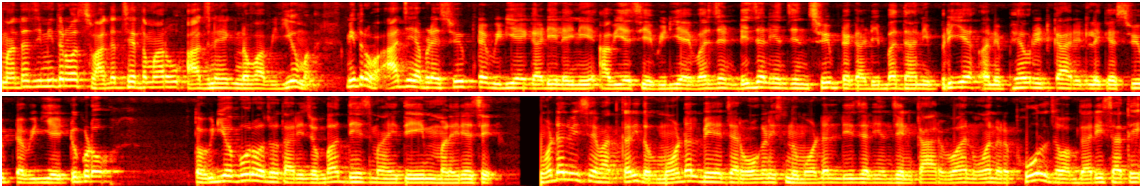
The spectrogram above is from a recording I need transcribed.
માતાજી મિત્રો, સ્વાગત છે તમારું આજના એક નવા વિડીયોમાં. મિત્રો, આજે આપણે સ્વિફ્ટ વીડીઆઈ ગાડી લઈને આવીએ છીએ. VDI version diesel engine Swift ગાડી, બધાની પ્રિય અને ફેવરિટ કાર એટલે કે સ્વિફ્ટ વીડીઆઈ ટુકડો. તો વીડિયો પૂરો જોતા રહેજો બધી જ માહિતી મળી રહેશે. મોડલ વિશે વાત કરી દઉં. મોડલ બે હજાર ઓગણીસનું model diesel engine car one owner full જવાબદારી સાથે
